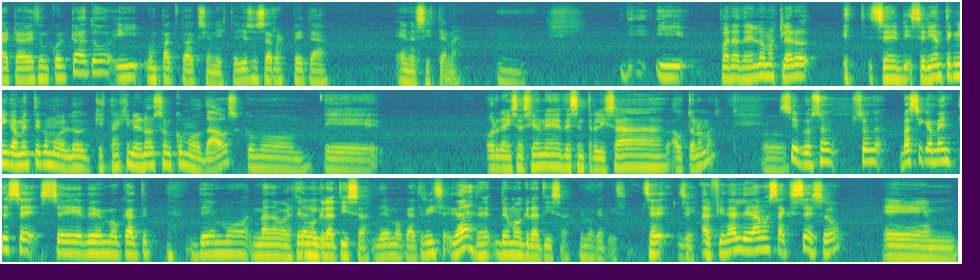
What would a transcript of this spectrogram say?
a través de un contrato y un pacto accionista. Y eso se respeta en el sistema. Mm. y para tenerlo más claro, serían técnicamente como lo que están generando son como DAOs, como eh, organizaciones descentralizadas autónomas. Sí, pues son, son básicamente se, se demo, democratiza. Democratiza. democratiza. Democratiza. Al final le damos acceso em,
